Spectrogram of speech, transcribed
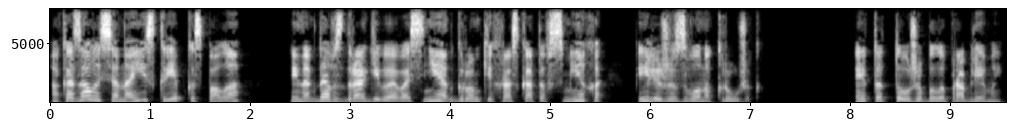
Оказалось, Анаис крепко спала, иногда вздрагивая во сне от громких раскатов смеха или же звона кружек. Это тоже было проблемой.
